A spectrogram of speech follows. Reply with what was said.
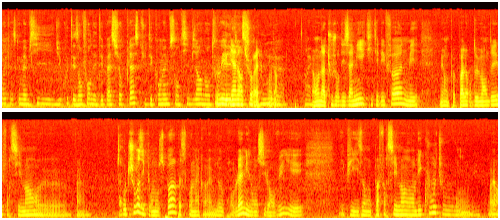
oui, parce que même si du coup tes enfants n'étaient pas sur place, tu t'es quand même senti bien entouré. Oui, bien, entouré. Voilà. Euh, on a toujours des amis qui téléphonent, mais mais on peut pas leur demander forcément trop de choses et puis on n'ose pas parce qu'on a quand même nos problèmes. Ils ont aussi leur vie et et puis ils n'ont pas forcément l'écoute. Ou, voilà,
